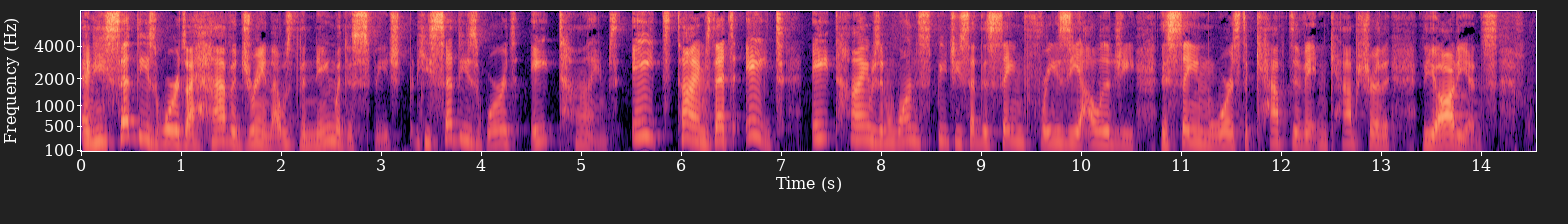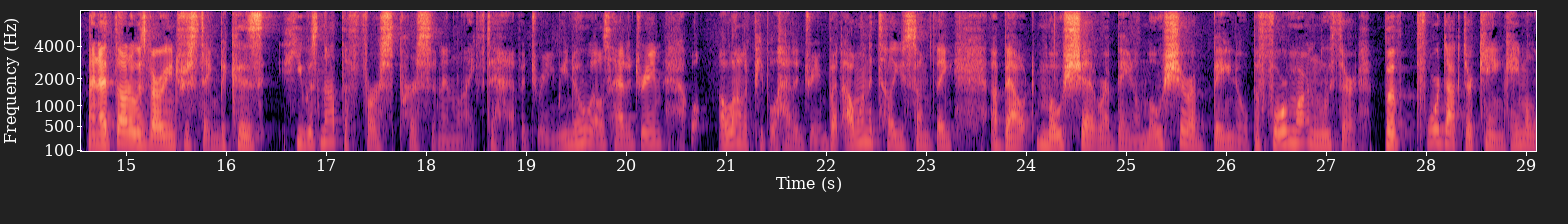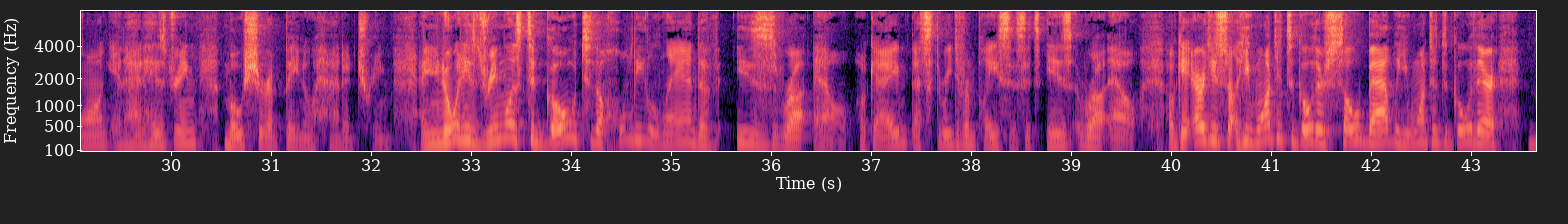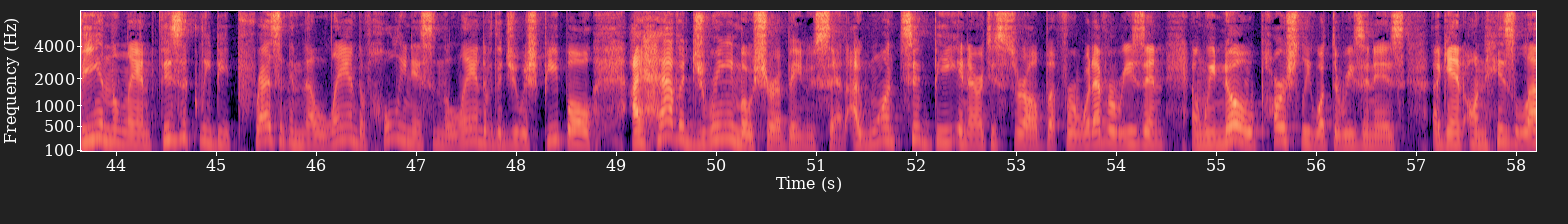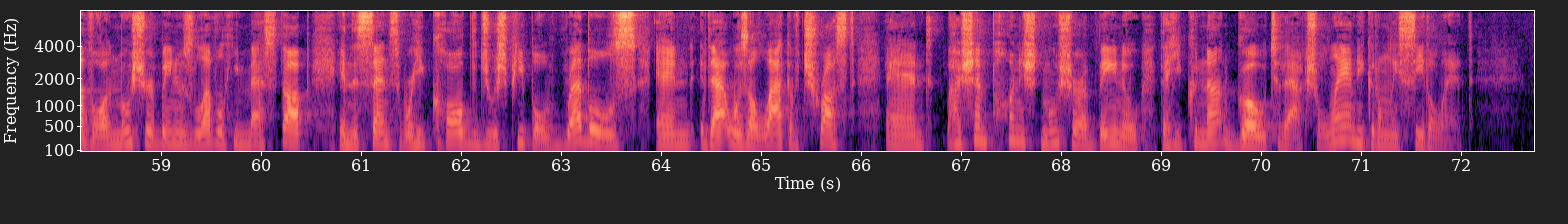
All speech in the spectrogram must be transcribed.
And he said these words, I have a dream. That was the name of this speech. But he said these words eight times. Eight times. That's eight. Eight times in one speech, he said the same phraseology, the same words to captivate and capture the, the audience. And I thought it was very interesting because he was not the first person in life to have a dream. You know who else had a dream? Well, a lot of people had a dream, but I want to tell you something about Moshe Rabbeinu. Moshe Rabbeinu, before Martin Luther, before Dr. King came along and had his dream, Moshe Rabbeinu had a dream. And you know what his dream was? To go to the holy land of Israel. Okay? That's three different places. It's Israel. Okay, Eretz Israel. He wanted to go there so badly. He wanted to go there, be in the land, physically be present in the land of holiness, in the land of the Jewish people. I have a dream, Moshe Rabbeinu said, I want to be in Eretz Yisrael, but for whatever reason, and we know partially what the reason is, again, on his level, on Moshe Rabbeinu's level, he messed up in the sense where he called the Jewish people rebels, and that was a lack of trust. And Hashem punished Moshe Rabbeinu that he could not go to the actual land, he could only see the land.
